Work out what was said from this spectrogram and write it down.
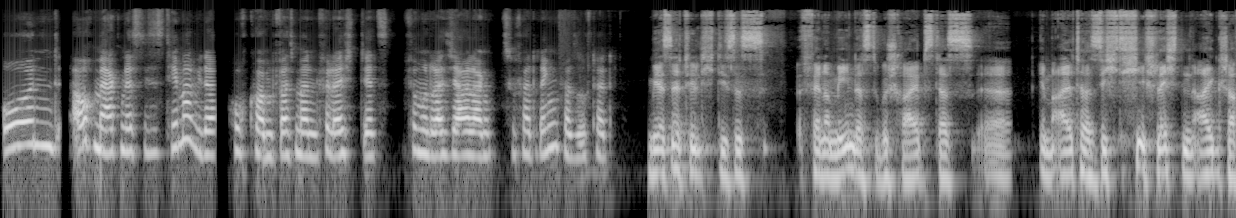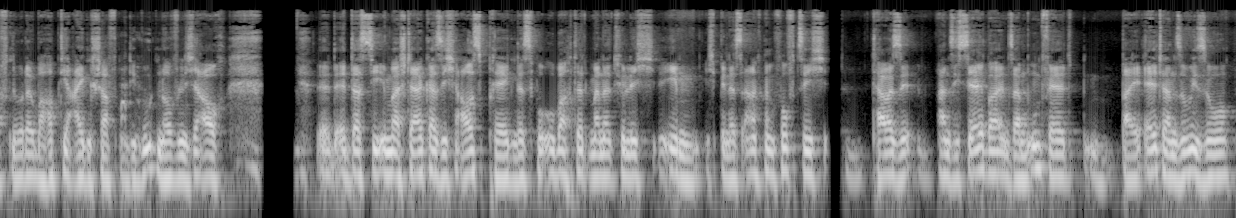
und auch merken, dass dieses Thema wieder hochkommt, was man vielleicht jetzt 35 Jahre lang zu verdrängen versucht hat. Mir ist natürlich dieses Phänomen, das du beschreibst, dass äh, im Alter sich die schlechten Eigenschaften oder überhaupt die Eigenschaften, die guten hoffentlich auch, äh, dass die immer stärker sich ausprägen. Das beobachtet man natürlich eben, ich bin jetzt Anfang 50, teilweise an sich selber, in seinem Umfeld, bei Eltern sowieso.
